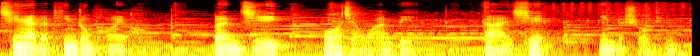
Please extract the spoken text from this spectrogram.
亲爱的听众朋友，本集播讲完毕，感谢您的收听。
